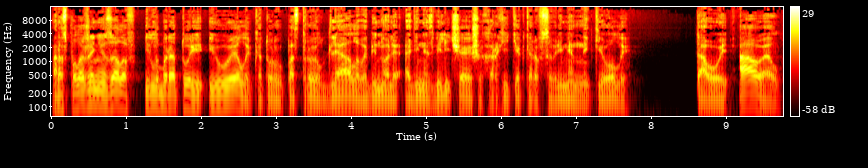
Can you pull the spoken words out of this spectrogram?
Расположение залов и лабораторий Иуэлы, которую построил для Алого Биноля один из величайших архитекторов современной Киолы, Таой Ауэл,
